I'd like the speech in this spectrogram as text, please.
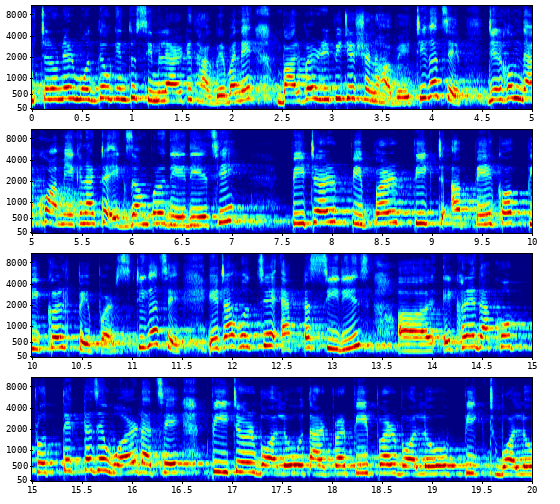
উচ্চারণের মধ্যেও কিন্তু সিমিলারিটি থাকবে। মানে বারবার রিপিটেশন হবে, ঠিক আছে? যেরকম দেখো, আমি এখানে একটা এক্সাম্পলও দিয়ে দিয়েছি। পিটার পেপার পিকড আ পেক অফ পিকলড পেপার্স ঠিক আছে? এটা হচ্ছে একটা সিরিজ এখানে দেখো প্রত্যেকটা যে ওয়ার্ড আছে পিটার বলো, তারপর পেপার বলো পিকড বলো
